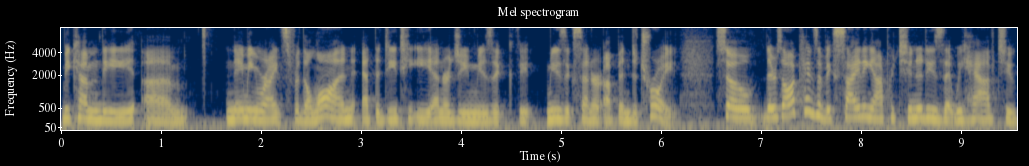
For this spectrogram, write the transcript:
become the um, naming rights for the lawn at the DTE Energy Music the Music Center up in Detroit. So there's all kinds of exciting opportunities that we have to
